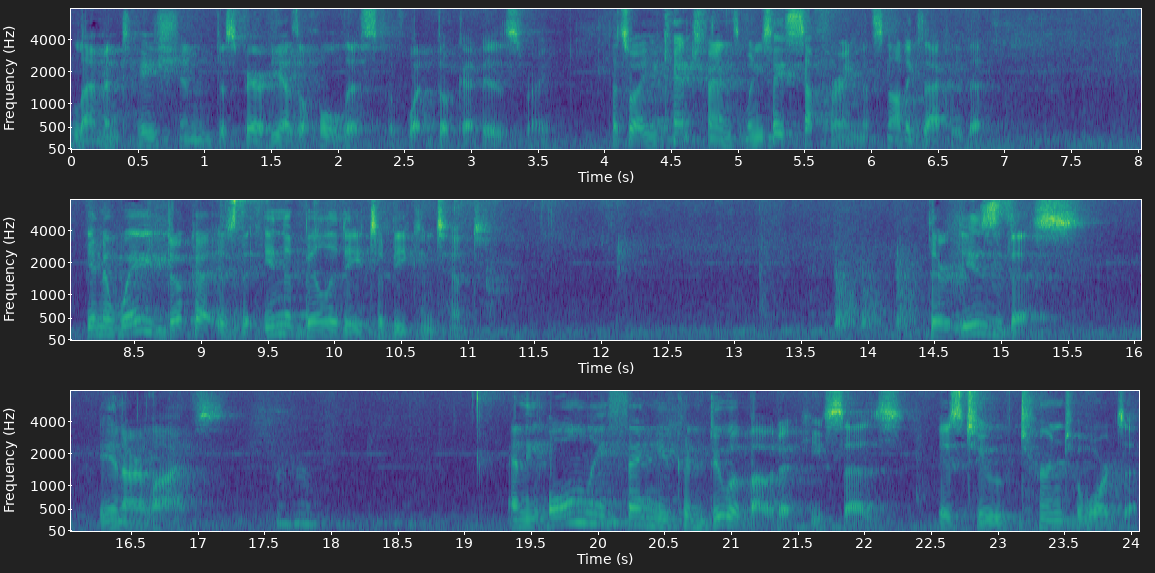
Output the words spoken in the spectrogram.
lamentation, despair. He has a whole list of what dukkha is, right? That's why you can't trans. When you say suffering, that's not exactly that. In a way, dukkha is the inability to be content. There is this in our lives. Mm-hmm. And the only thing you can do about it, he says, is to turn towards it,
